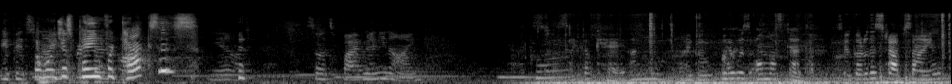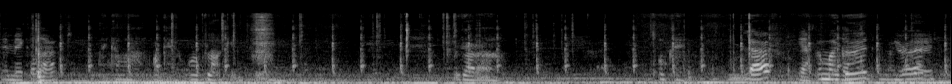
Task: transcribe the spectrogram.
If it's So we're just paying for taxes? Yeah. So it's five ninety nine. So it's like okay, I'm, I go. I was almost done. So go to the stop sign and make a left. Take a left. Okay, we're blocking. We gotta. Okay. Left? Yeah. Am I good? Am I You're good? good.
